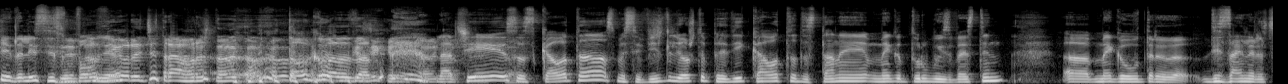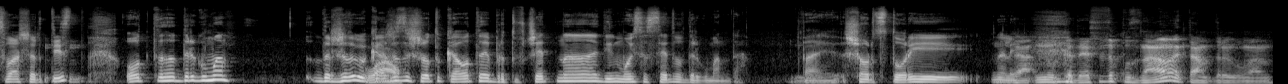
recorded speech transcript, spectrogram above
и дали си спомня. Не сигурен, че трябва да връщаме толкова. толкова назад. Значи с калата сме се виждали още преди калата да стане мега турбо известен мега утре дизайнер слаш артист от Драгоман. Държа да го wow. кажа, защото калата е братовчет на един мой съсед в Драгоман, да. Това е шорт стори, нали? Да, но къде се запознаваме там в Драгоман?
